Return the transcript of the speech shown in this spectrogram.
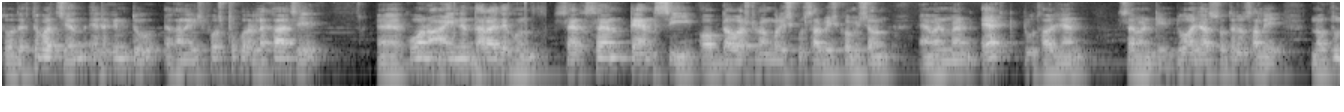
তো দেখতে পাচ্ছেন, এটা কিন্তু এখানে স্পষ্ট করে লেখা আছে কোন আইনের ধারায় দেখুন section ten C of the West Bengal school service commission amendment act two thousand seventeen দু হাজার সতেরো সালে নতুন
